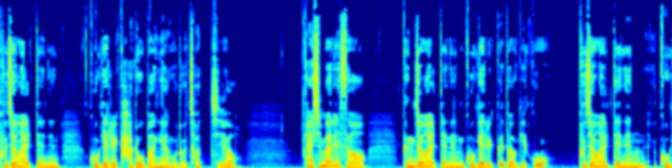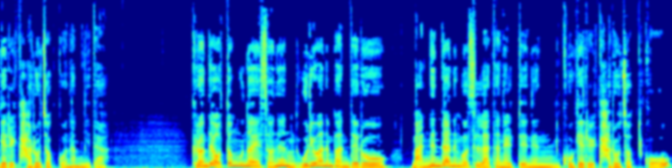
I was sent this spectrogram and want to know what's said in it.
부정할 때는 고개를 가로 방향으로 젓지요. 다시 말해서 긍정할 때는 고개를 끄덕이고 부정할 때는 고개를 가로젓곤 합니다. 그런데 어떤 문화에서는 우리와는 반대로 맞는다는 것을 나타낼 때는 고개를 가로젓고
